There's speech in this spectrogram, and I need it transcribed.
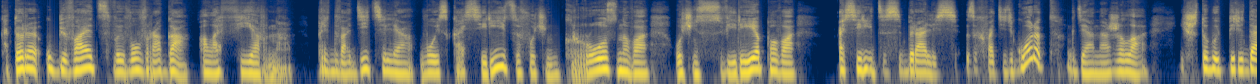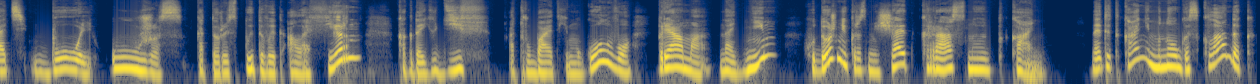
которая убивает своего врага Алаферна, предводителя войска ассирийцев, очень грозного, очень свирепого. Ассирийцы собирались захватить город, где она жила, и чтобы передать боль, ужас, который испытывает Алаферн, когда Юдивь отрубает ему голову, прямо над ним художник размещает красную ткань. На этой ткани много складок,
